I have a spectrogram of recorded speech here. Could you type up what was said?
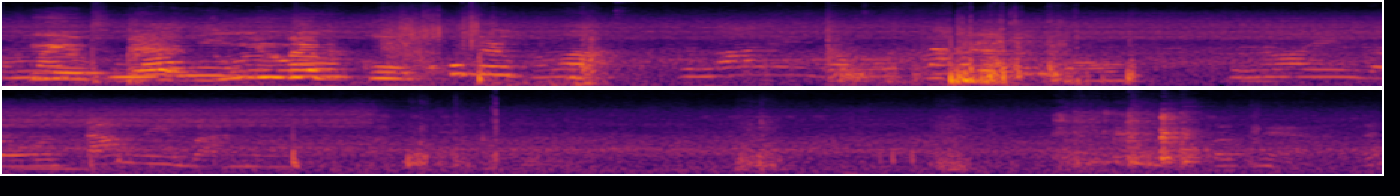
엄마, 그게 매, 두나님 눈 너무- 맵고 코 맵고 엄마, 두나님 너무 땀, 뭐 두나님 너무 땀이 많아. 어떻게 해야 돼?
